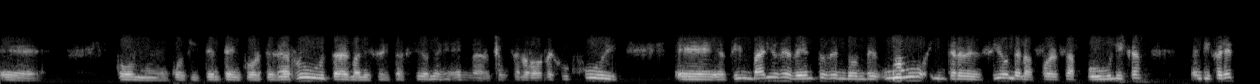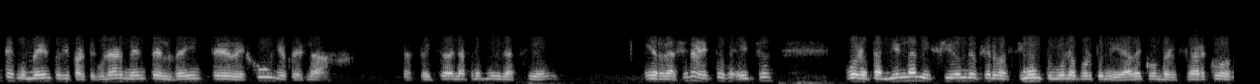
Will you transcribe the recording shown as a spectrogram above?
eh, con, consistente en cortes de ruta, manifestaciones en la, San Salvador de Jujuy, eh, en fin, varios eventos en donde hubo intervención de la fuerza pública en diferentes momentos y particularmente el 20 de junio, que es la, la fecha de la promulgación. En relación a estos hechos, Bueno, también la misión de observación tuvo la oportunidad de conversar con,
